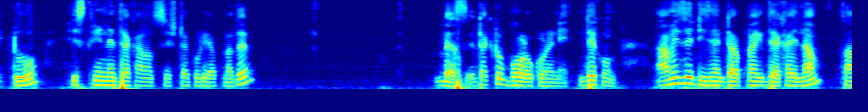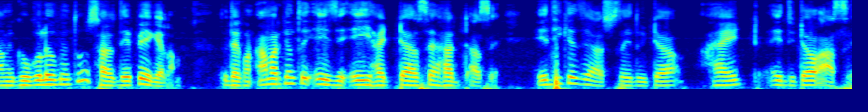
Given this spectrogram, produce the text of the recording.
একটু স্ক্রিনে দেখানোর চেষ্টা করি আপনাদের। ব্যাস, এটা একটু বড় করে নিই। দেখুন আমি যে ডিজাইনটা আপনাকে দেখাইলাম, তো আমি গুগলেও কিন্তু সার্চ দিয়ে পেয়ে গেলাম। তো দেখুন, আমার কিন্তু এই যে এই হাইটটা আছে হাইট আছে। এদিকে যে আসছে দুইটা হাইট এই দুইটাও আছে।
